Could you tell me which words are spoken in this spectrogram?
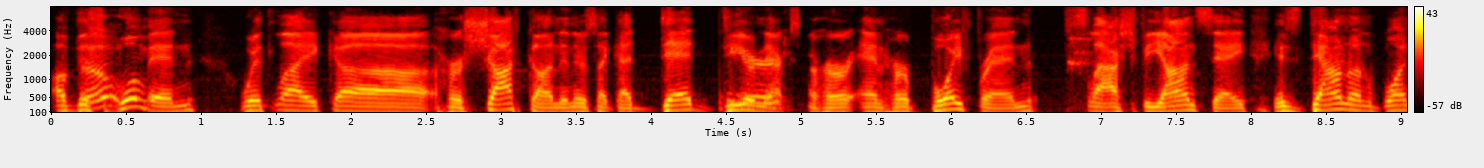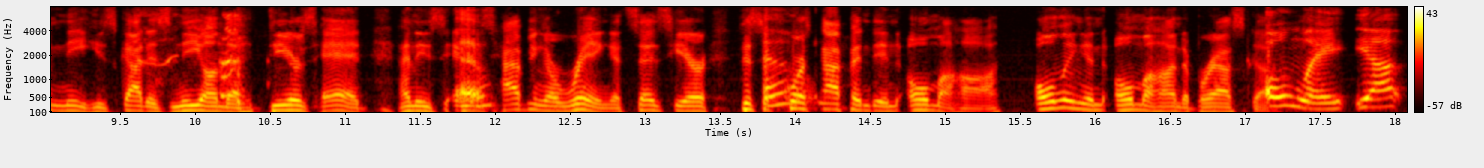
of this Oh. woman with like uh, her shotgun, and there's like a dead deer Weird. next to her, and her boyfriend slash fiance is down on one knee. He's got his knee on the deer's head, and he's and he's Oh. having a ring. It says here this, of Oh. course, happened in Omaha, only in Omaha, Nebraska. only yep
